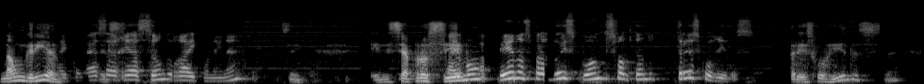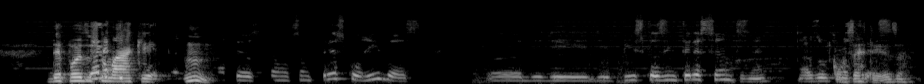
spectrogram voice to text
Na Hungria. Aí começa eles... a reação do Raikkonen, né? Sim. Eles se aproximam. apenas para dois pontos, faltando três corridas. Três corridas, né? Depois do Schumacher. Que, hum. São, são três corridas uh, de, de, de, pistas interessantes, né? As últimas Com certeza. Três.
